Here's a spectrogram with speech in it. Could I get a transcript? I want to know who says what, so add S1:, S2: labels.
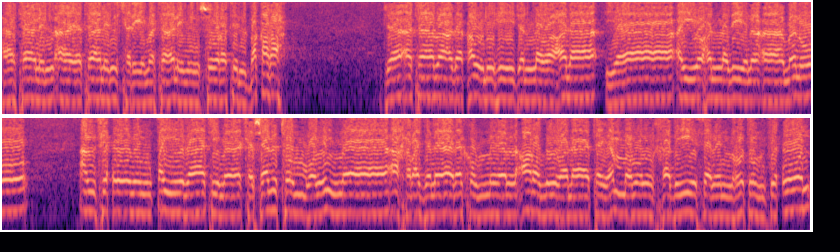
S1: هاتان الآيتان الكريمتان من سورة البقرة جاءتا بعد قوله جل وعلا يا أيها الذين آمنوا أنفقوا من طيبات ما كسبتم ومما أخرجنا لكم من الأرض ولا تيمموا الخبيث منه تنفقون.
